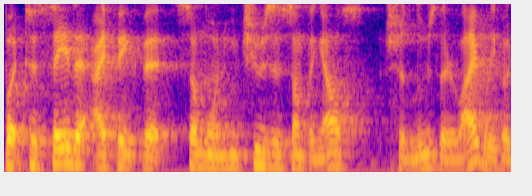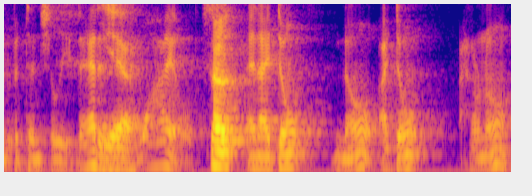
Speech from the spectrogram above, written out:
But to say that I think that someone who chooses something else should lose their livelihood potentially, that is Yeah. wild. So- and I don't know. I don't. I don't know.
